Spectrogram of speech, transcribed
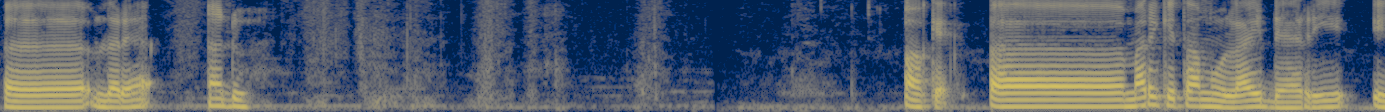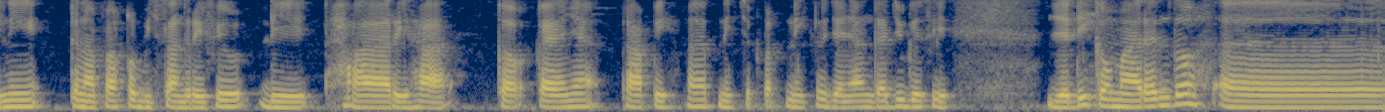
Uh, bentar ya. Aduh. Oke, okay. Uh, mari kita mulai dari ini kenapa aku bisa nge-review di hari H. Kok kayaknya rapih banget nih, cepet nih kerjanya enggak juga sih. Jadi kemarin tuh eh,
